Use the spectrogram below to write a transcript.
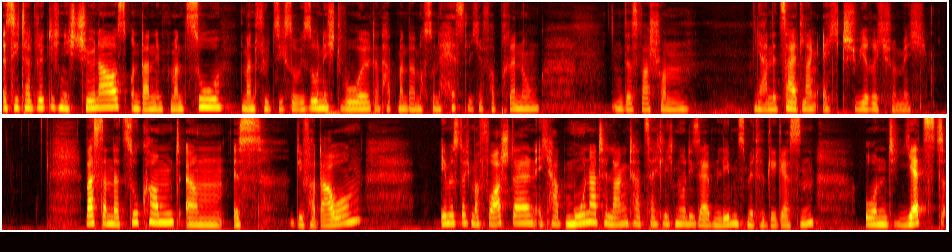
es sieht halt wirklich nicht schön aus und dann nimmt man zu, man fühlt sich sowieso nicht wohl, dann hat man da noch so eine hässliche Verbrennung. Und das war schon ja eine Zeit lang echt schwierig für mich. Was dann dazu kommt, ähm, ist die Verdauung. Ihr müsst euch mal vorstellen, ich habe monatelang tatsächlich nur dieselben Lebensmittel gegessen und jetzt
